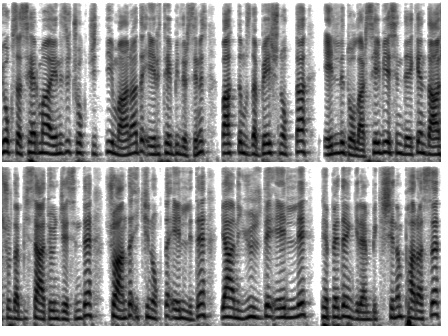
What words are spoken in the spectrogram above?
Yoksa sermayenizi çok ciddi manada eritebilirsiniz. Baktığımızda 5.50 dolar seviyesindeyken daha şurada bir saat öncesinde şu anda 2.50'de yani %50 tepeden giren bir kişinin parası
